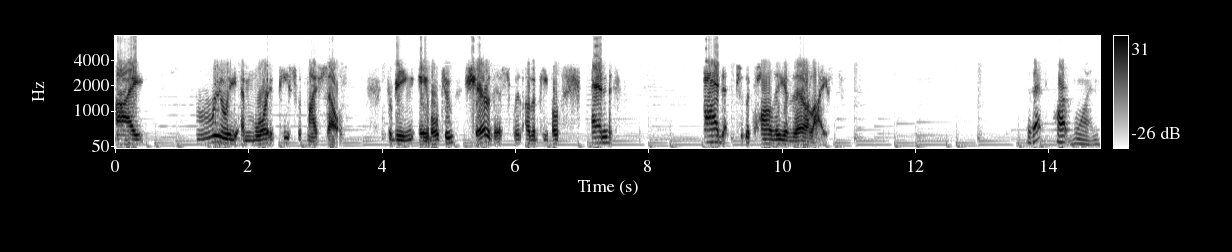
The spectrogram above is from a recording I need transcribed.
I really am more at peace with myself for being able to share this with other people and add to the quality of their life. So that's part one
